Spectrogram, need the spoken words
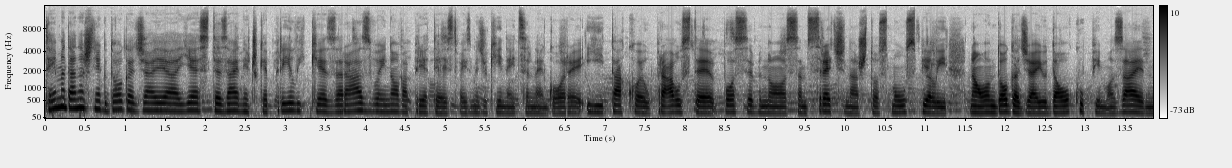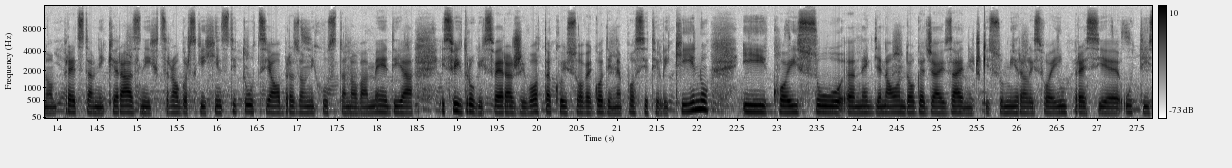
Tema današnjeg događaja jeste zajedničke prilike za razvoj i nova prijateljstva između Kine i Crne Gore i tako je u pravu ste. Posebno sam srećna što smo uspjeli na ovom događaju da okupimo zajedno predstavnike raznih crnogorskih institucija, obrazovnih ustanova, medija i svih drugih sfera života koji su ove godine posjetili Kinu i koji su e, negdje na ovom događaju zajednički sumirali svoje impresije, utiske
